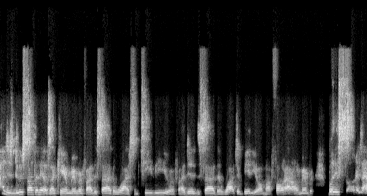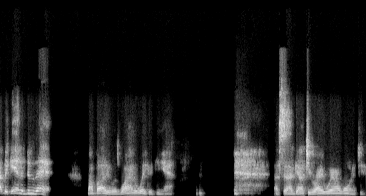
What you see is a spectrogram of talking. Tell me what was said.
I just do something else. I can't remember if I decided to watch some TV or if I just decided to watch a video on my phone. I don't remember. But as soon as I began to do that, my body was wide awake again. I said, I got you right where I wanted you.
